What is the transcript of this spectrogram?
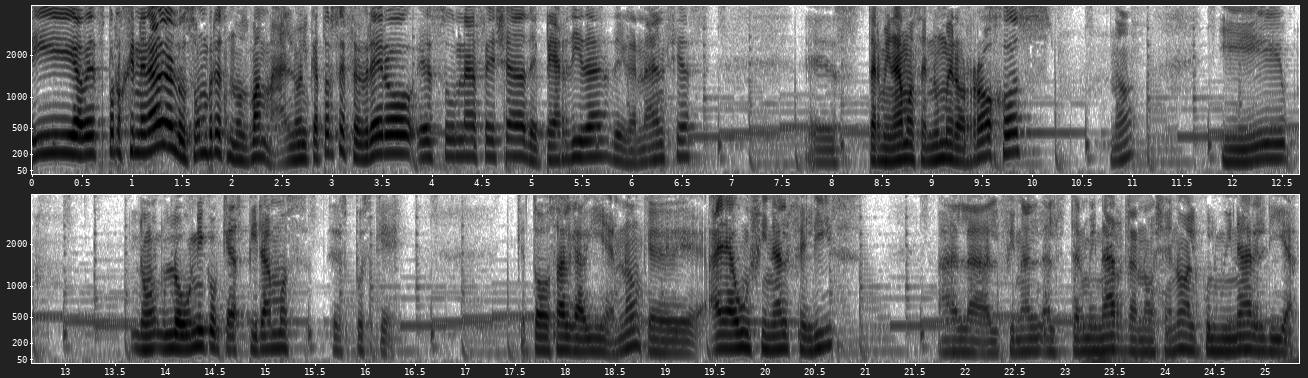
Sí, a veces, por lo general a los hombres nos va mal, ¿no? El 14 de febrero es una fecha de pérdida, de ganancias. terminamos en números rojos, ¿no? Y lo, único que aspiramos es pues que, que todo salga bien, ¿no? Que haya un final feliz al, final, al terminar la noche, ¿no? Al culminar el día.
